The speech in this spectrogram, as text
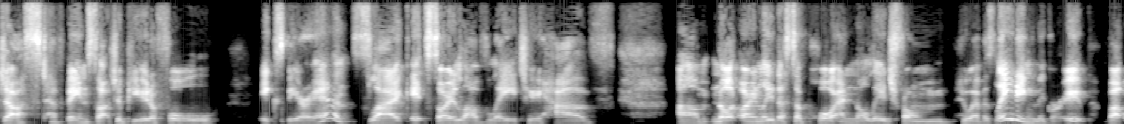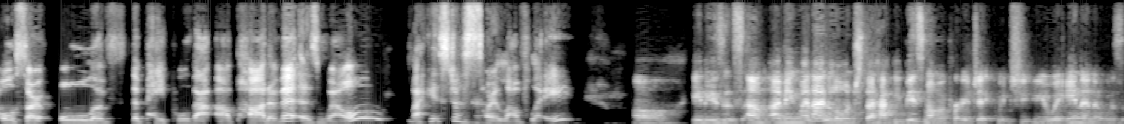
just have been such a beautiful experience. Like it's so lovely to have um, not only the support and knowledge from whoever's leading the group, but also all of the people that are part of it as well. Like it's just yeah. so lovely. Oh, it is. It's um I mean when I launched the Happy Biz Mama project, which you, were in and it was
